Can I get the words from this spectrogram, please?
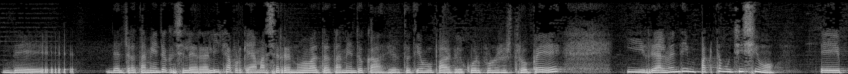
del tratamiento que se le realiza, porque además se renueva el tratamiento cada cierto tiempo para que el cuerpo no se estropee, y realmente impacta muchísimo, eh,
